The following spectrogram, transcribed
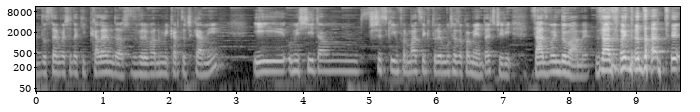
Dostałem właśnie taki kalendarz z wyrywanymi karteczkami i umieścili tam wszystkie informacje, które muszę zapamiętać, czyli zadzwoń do mamy, zadzwoń do daty.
